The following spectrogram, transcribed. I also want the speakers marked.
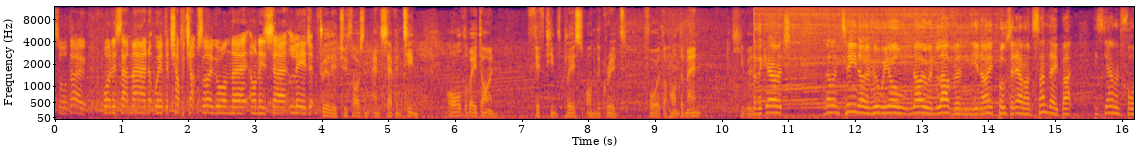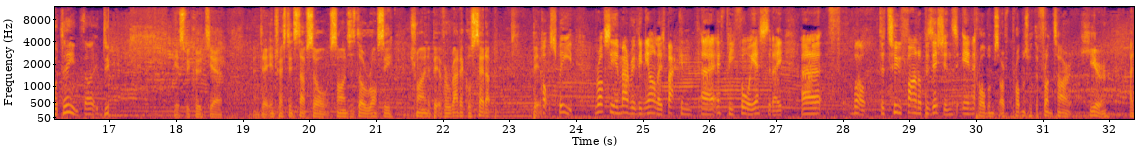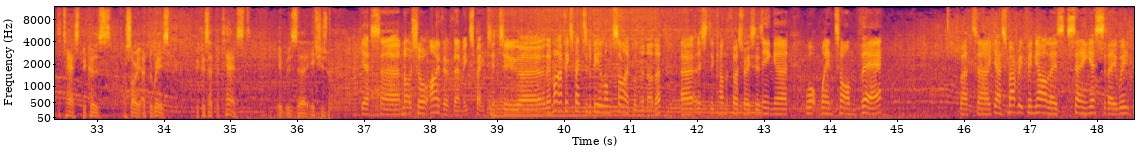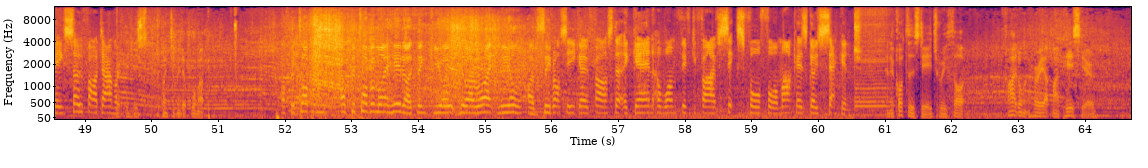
Speaker 1: yet. Although, what is that man with the Chupa Chups logo on the on his uh, lid?
Speaker 2: Australia 2017, all the way down, 15th place on the grid for the Honda man. He was
Speaker 3: The garage, Valentino, who we all know and love, and you know, he pulls it out on Sunday, but he's down in 14th. So do
Speaker 2: yes, we could, yeah. And uh, interesting stuff. So sounds as though Rossi trying a bit of a radical setup. Bit
Speaker 1: top speed. Rossi and Maverick Vinales back in uh, FP4 yesterday. Uh, well, the two final positions in.
Speaker 2: problems or problems with the front tire here at the test because, or sorry, at the race because at the test it was uh, issues.
Speaker 1: Yes, uh, not sure either of them expected to. Uh, they might have expected to be alongside one another uh, as they come the first races. Seeing uh, what went on there. But uh, yes, Maverick Vinales saying yesterday, we're being so far down.
Speaker 2: In his 20-minute warm-up.
Speaker 3: Off the top of, off the top of my head, I think you you are right, Neil. I've seen
Speaker 1: Rossi go faster again, a 155.644. Marquez goes second.
Speaker 2: And it got to the stage where he thought, if I don't hurry up my pace here,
